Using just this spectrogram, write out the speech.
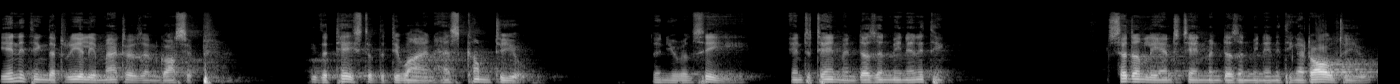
anything that really matters and gossip. If the taste of the divine has come to you, then you will see entertainment doesn't mean anything. Suddenly entertainment doesn't mean anything at all to you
